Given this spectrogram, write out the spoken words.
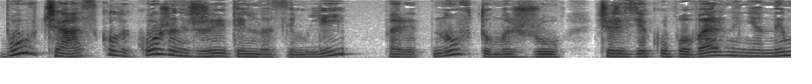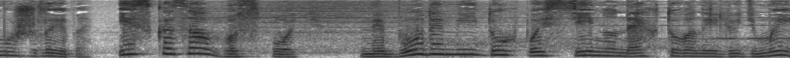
Був час, коли кожен житель на землі перетнув ту межу, через яку повернення неможливе, і сказав Господь: не буде мій дух постійно нехтуваний людьми,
